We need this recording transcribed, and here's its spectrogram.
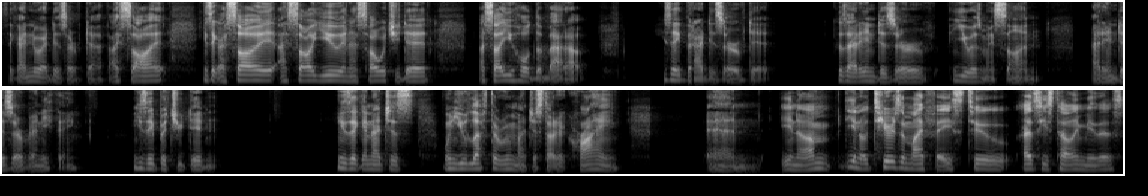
He's like, I knew I deserved death. I saw it. He's like, I saw it. I saw you and I saw what you did. I saw you hold the bat up. He's like, but I deserved it because I didn't deserve you as my son. I didn't deserve anything. He's like, but you didn't. He's like, and I just, when you left the room, I just started crying. And, you know, I'm, you know, tears in my face too, as he's telling me this.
